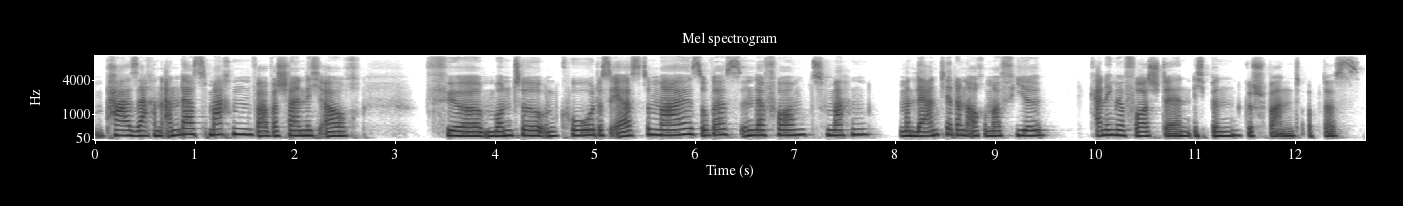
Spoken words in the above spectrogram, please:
ein paar Sachen anders machen. War wahrscheinlich auch für Monte und Co. das erste Mal, sowas in der Form zu machen. Man lernt ja dann auch immer viel. Kann ich mir vorstellen. Ich bin gespannt, ob das,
